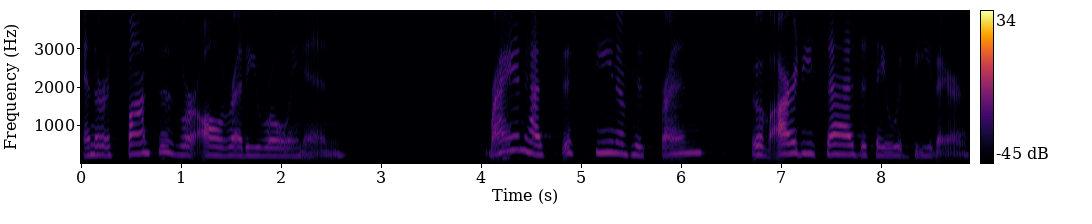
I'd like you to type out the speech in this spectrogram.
and the responses were already rolling in. Ryan has 15 of his friends who have already said that they would be there,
